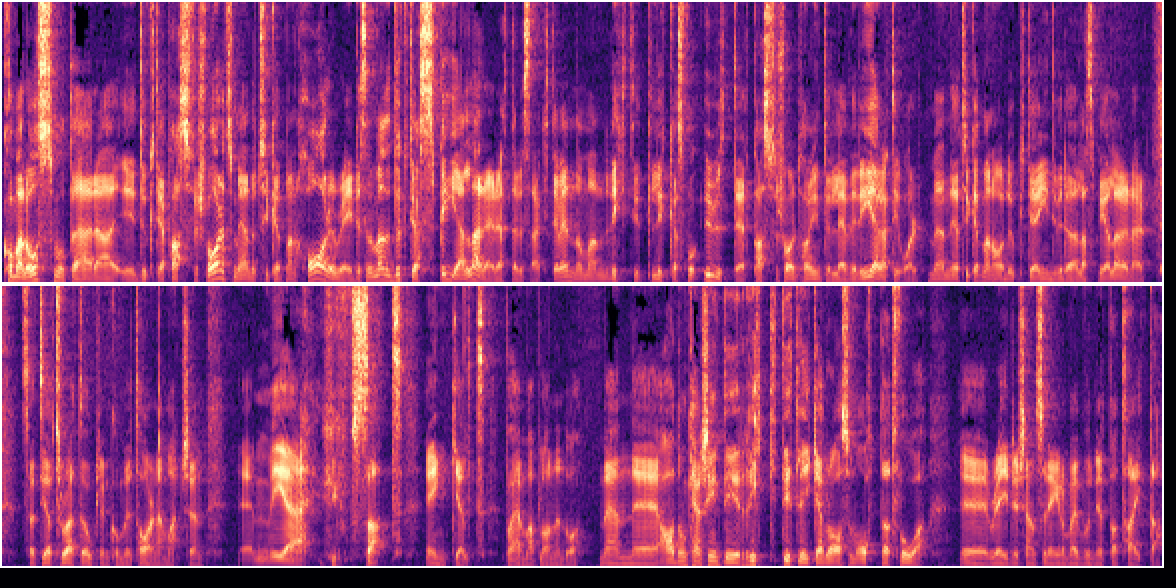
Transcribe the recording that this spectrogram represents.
komma loss mot det här duktiga passförsvaret som jag ändå tycker att man har i Raiders. De är duktiga spelare rättare sagt. Jag vet inte om man riktigt lyckas få ut det. Passförsvaret har ju inte levererat i år, men jag tycker att man har duktiga individuella spelare där. Så att jag tror att Oakland kommer ta den här matchen med hyfsat enkelt på hemmaplan ändå. Men ja, de kanske inte är riktigt lika bra som 8-2 eh, Raiders än så länge de har vunnit på tajta.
